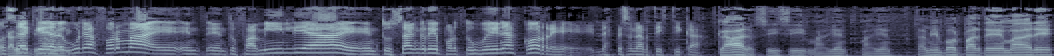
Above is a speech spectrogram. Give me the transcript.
O sea que de alguna forma eh, en, tu familia, en tu sangre, por tus venas, corre eh, la expresión artística. Claro, sí, sí, más bien, más bien. También por parte de madre,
